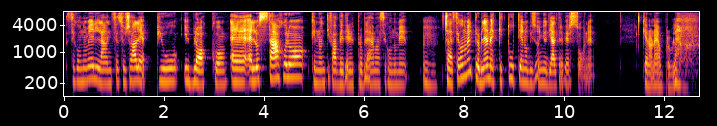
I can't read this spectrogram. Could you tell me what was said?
secondo me l'ansia sociale è più il blocco, è, è l'ostacolo che non ti fa vedere il problema, secondo me. Mhm. Cioè, secondo me il problema è che tutti hanno bisogno di altre persone. Che non è un problema.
